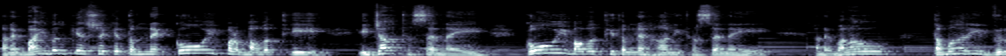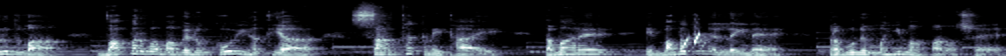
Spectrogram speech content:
અને બાઇબલ કહે છે કે તમને કોઈ પણ બાબતથી ઈજા થશે નહીં, કોઈ બાબતથી તમને હાનિ થશે નહીં. અને વલાઓ, તમારી વિરુદ્ધમાં વાપરવામાં આવેલું કોઈ હથિયાર સાર્થક નહીં થાય. તમારે એ બાબતોને લઈને પ્રભુને મહિમા આપવાનો છે.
